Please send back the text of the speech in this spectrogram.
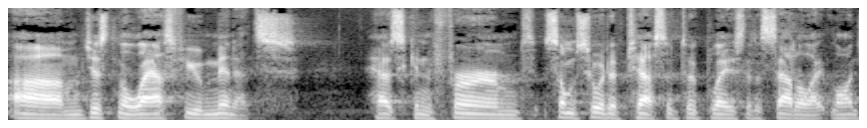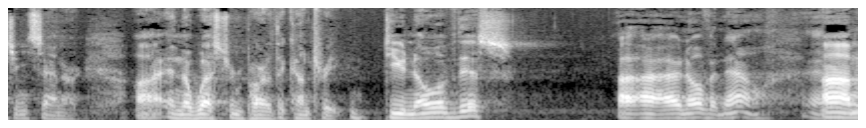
um, just in the last few minutes, has confirmed some sort of test that took place at a satellite launching center uh, in the western part of the country. Do you know of this? Uh, I know of it now. And, um,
